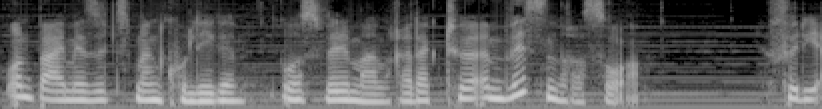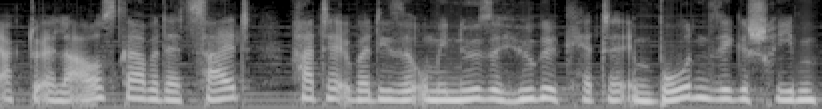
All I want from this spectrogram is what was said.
und bei mir sitzt mein Kollege Urs Willmann, Redakteur im Wissenressort. Für die aktuelle Ausgabe der Zeit hat er über diese ominöse Hügelkette im Bodensee geschrieben.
